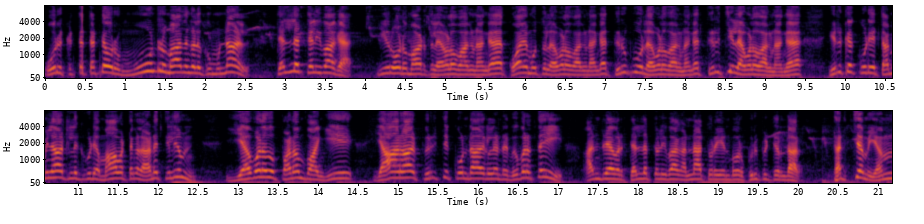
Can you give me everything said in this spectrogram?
ஒரு கிட்டத்தட்ட ஒரு மூன்று மாதங்களுக்கு முன்னால் தெல்ல தெளிவாக ஈரோடு மாவட்டத்தில் எவ்வளோ வாங்கினாங்க கோயம்புத்தூரில் எவ்வளோ வாங்கினாங்க திருப்பூரில் எவ்வளோ வாங்கினாங்க திருச்சியில் எவ்வளோ வாங்கினாங்க இருக்கக்கூடிய தமிழ்நாட்டில் இருக்கக்கூடிய மாவட்டங்கள் அனைத்திலும் எவ்வளவு பணம் வாங்கி யாரார் பிரித்து கொண்டார்கள் என்ற விவரத்தை அன்றே அவர் தெல்ல தெளிவாக அண்ணாதுரை என்பவர் குறிப்பிட்டிருந்தார். தற்சமயம்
